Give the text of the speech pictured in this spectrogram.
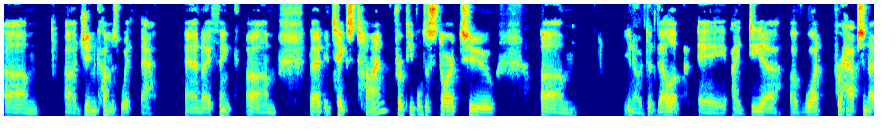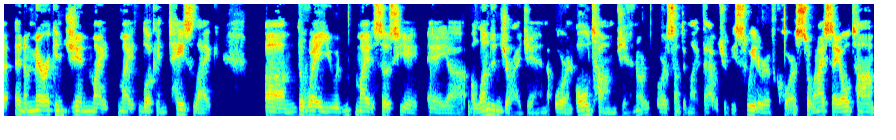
um, uh, gin comes with that. And I think um, that it takes time for people to start to um, you know, develop a idea of what perhaps an, an American gin might might look and taste like, um, the way you would might associate a uh, a London Dry gin or an Old Tom gin or or something like that, which would be sweeter, of course. So when I say Old Tom,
